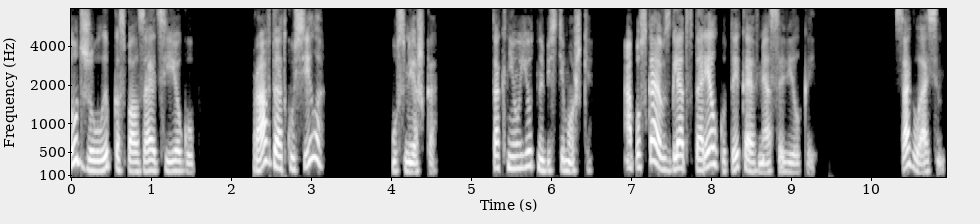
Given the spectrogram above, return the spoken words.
Тут же улыбка сползает с ее губ. Правда откусила? Усмешка. Так неуютно без Тимошки. Опускаю взгляд в тарелку, тыкая в мясо вилкой. Согласен.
